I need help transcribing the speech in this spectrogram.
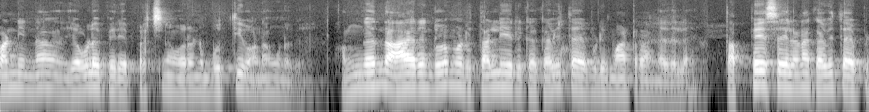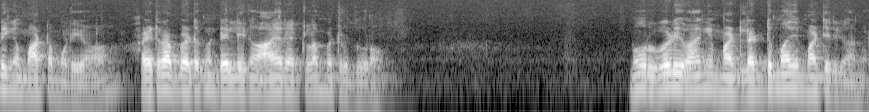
பண்ணினா எவ்வளோ பெரிய பிரச்சனை வரும்னு புத்தி வேணாம் உனக்கு. அங்கேருந்து ஆயிரம் கிலோமீட்டர் தள்ளி இருக்க கவிதா எப்படி மாட்டுறாங்க அதில்? தப்பே செய்யலைன்னா கவிதா எப்படிங்க மாட்ட முடியும்? ஹைதராபாத்துக்கும் டெல்லிக்கும் ஆயிரம் கிலோமீட்டர் தூரம். நூறு கோடி வாங்கி மாட்டி லட்டு மாதிரி மாட்டியிருக்காங்க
